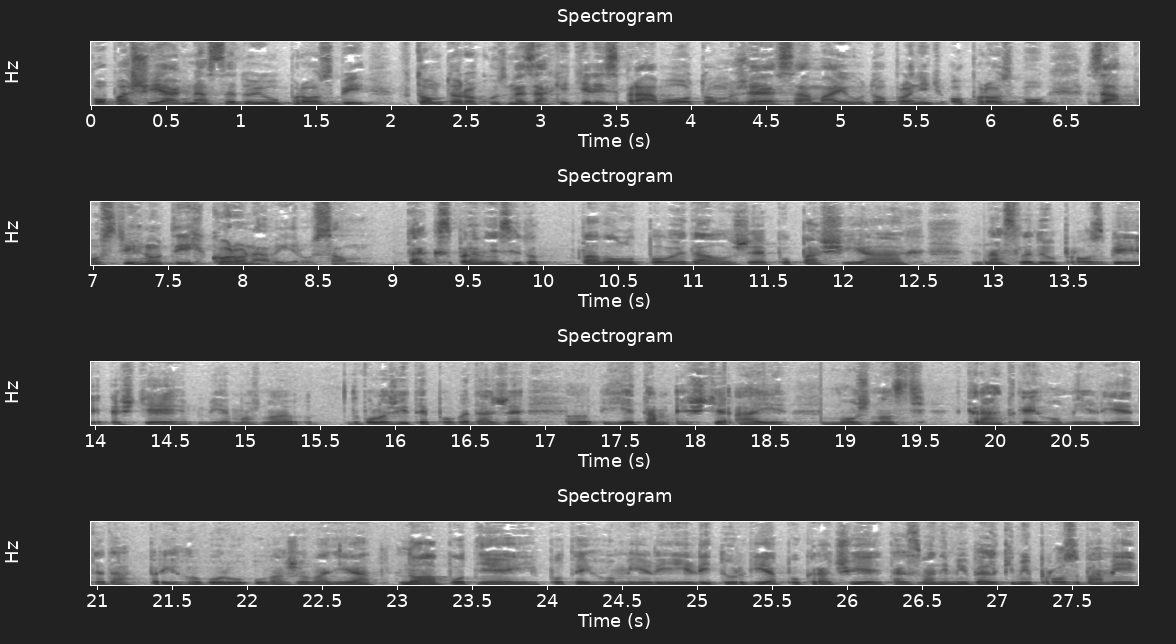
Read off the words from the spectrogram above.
Po pašiach nasledujú prozby. V tomto roku sme zachytili správu o tom, že sa majú doplniť o prozbu za postihnutých koronavírusom. Tak správne si to Pavol povedal, že po pašiach nasledujú prozby. Ešte je možno dôležité povedať, že e, je tam ešte aj možnosť krátkej homílie, teda príhovoru uvažovania. No a pod nej, po tej homílii, liturgia pokračuje tzv. veľkými prozbami,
